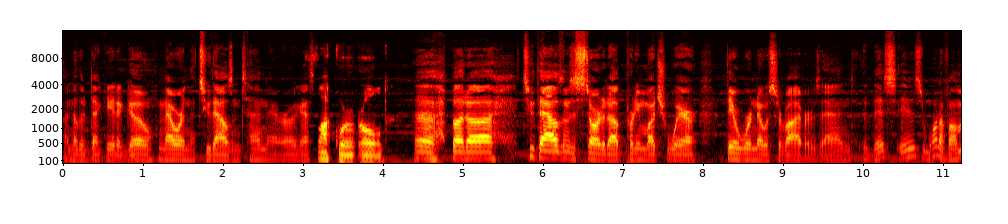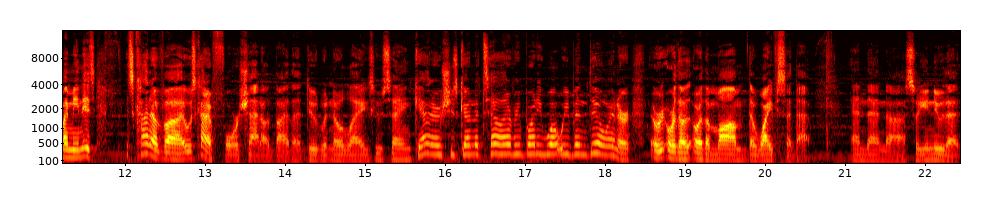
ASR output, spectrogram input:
another decade ago. Now we're in the 2010 era, I guess. Fuck, we're old. Uh, but uh, 2000s started up pretty much where there were no survivors, and this is one of them. I mean, it's it's kind of uh, it was kind of foreshadowed by the dude with no legs who's saying, "Get her, she's gonna tell everybody what we've been doing," or or, or the or the mom, the wife said that, and then uh, so you knew that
